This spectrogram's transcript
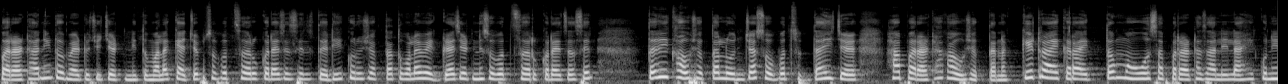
पराठा आणि टोमॅटोची चटणी. तुम्हाला कॅचअपसोबत सर्व करायचं असेल तरीही करू शकता. तुम्हाला वेगळ्या चटणीसोबत सर्व करायचं असेल तरी खाऊ शकता. लोणच्यासोबतसुद्धाही ही च हा पराठा खाऊ शकता. नक्की ट्राय करा. एकदम मऊ असा पराठा झालेला आहे. कोणी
